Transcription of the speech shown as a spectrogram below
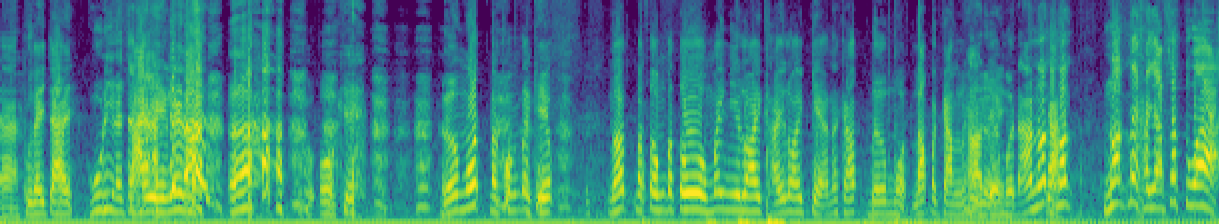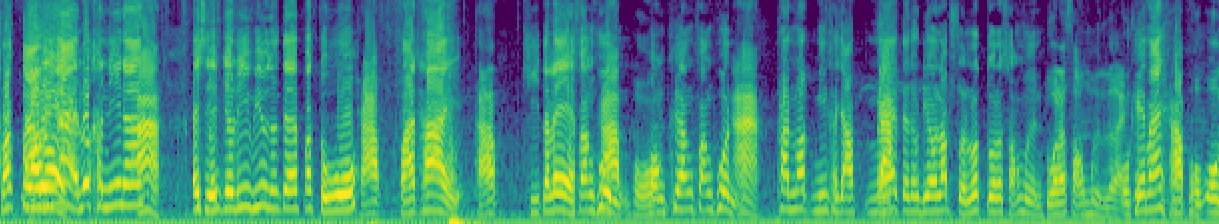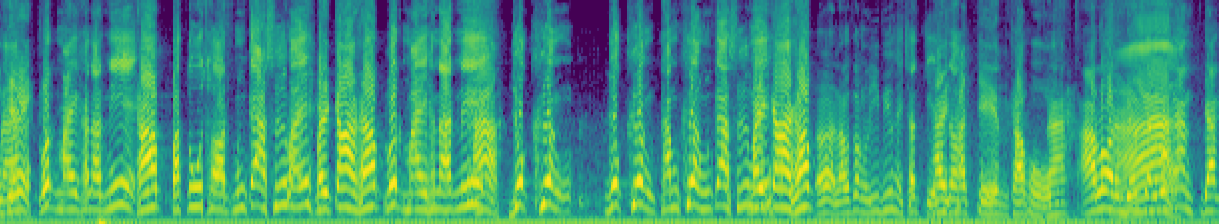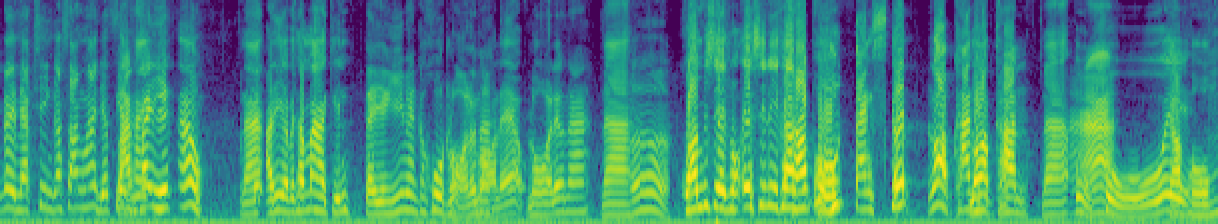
นะกูใจใจ กูนี่นะจะจ่ายเองเลยนะ เออ โอเค เดิมหมดตะคงตะเข็บ น็อตประตงประตูไม่มีรอยไขรอยแกะนะครับ เดิมหมดรับประกันให้อ่าเลย เดี๋ยวหมดอะน็อตจ้ะน็อตน็อตไม่ขยับสักตัวสักตัวอาเลยง่ายๆรถคันนี้นะ อะไอเสียมจะรีวิวตั้งแต่ประตูครับ ฝาท้ายครับ ขีตะเล่ฟังพุ่นครับผมของเครื่องฟังพุ่น อะถ้าน็อตมีขยับแม้แต่ตัวเดียวรับส่วนลดตัวละสองหมื่นตัวละสองหมื่นเลย โอเคไหมครับผมโอเค นะรถใหม่ขนาดนี้ ครับ ประตูถอดมึงกล้าซื้อไหม ไม่กล้าครับ รถใหม่ขนาดนี้ อะยกเครื่อง ยกเครื่องทำเครื่องมึงกล้าซื้อไหมไม่กล้าครับเออเราต้องรีวิวให้ชัดเจนให้พี่น้อง ชัดเจนครับผม นะอารอดเดิมๆไปอ่าโรงงานอยากได้แม็กซิ่งก็สั่งมาเดี๋ยวเปลี่ยสั่นงให้มาอีกเอ้า นะอันนี้เอาไปทำมาหากิน แต่อย่างนี้แม่งก็โคตรหล่อแล้วนะหล่อแล้ว หล่อแล้วนะ นะ เออ ความพิเศษของ X Series ครับครับผม ชุดแต่งสเกิร์ตรอบคันรอบคัน นะโอ้อ่า โหครับผม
